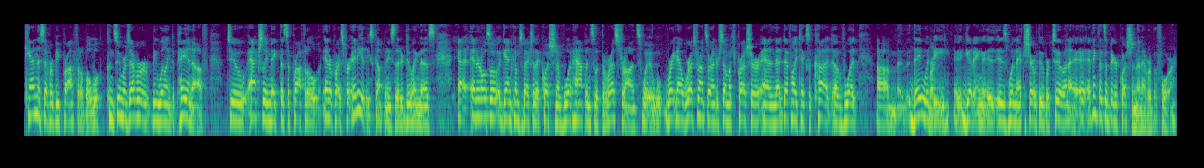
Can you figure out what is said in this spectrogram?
can this ever be profitable? Will consumers ever be willing to pay enough to actually make this a profitable enterprise for any of these companies that are doing this. And it also, again, comes back to that question of what happens with the restaurants. Right now, restaurants are under so much pressure, and that definitely takes a cut of what um, they would right. be getting is when they have to share with Uber too. And I, I think that's a bigger question than ever before.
